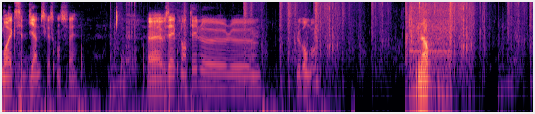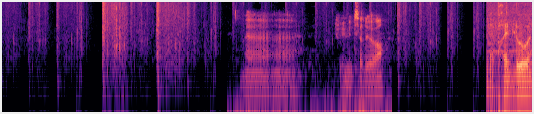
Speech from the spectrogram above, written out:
Bon, avec cette diams, qu'est-ce qu'on se fait euh, Vous avez planté le, le, le bambou Non. euh, Je vais mettre ça dehors. Après de l'eau, ouais.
